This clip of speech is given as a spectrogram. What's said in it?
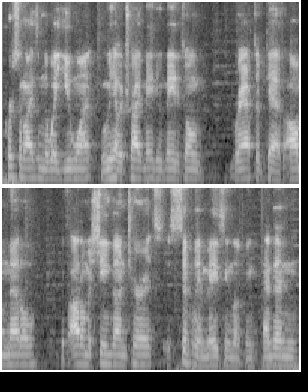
personalize them the way you want. We have a tribe mate who made its own raft of death, all metal with auto machine gun turrets. It's simply amazing looking. And then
